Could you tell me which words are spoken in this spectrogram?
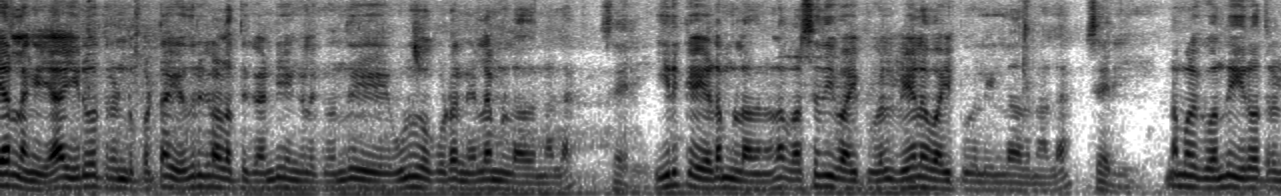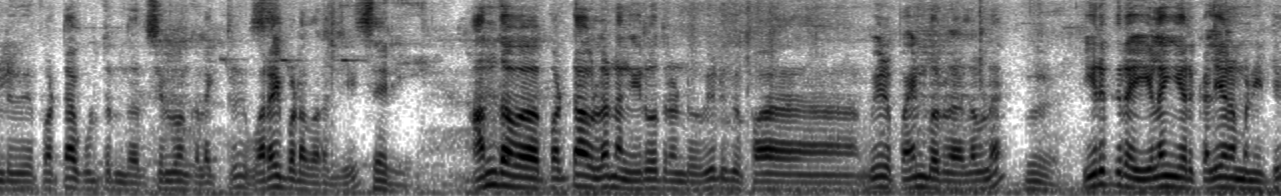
ஏறலங்கய்யா இருபத்தி ரெண்டு பட்டா எதிர்காலத்துக்காண்டி எங்களுக்கு வந்து உழுவ கூட நிலம் இல்லாதனால சரி. இருக்க இடம் இல்லாதனால வசதி வாய்ப்புகள் வேலை வாய்ப்புகள் இல்லாதனால சரி. நம்மளுக்கு வந்து இருபத்தி ரெண்டு பட்டா கொடுத்துருந்தார் செல்வம் கலெக்டர் வரைபடம் வரைஞ்சி. சரி. அந்த பட்டாவில் நாங்கள் இருபத்தி ரெண்டு வீட்டுக்கு ப வீடு பயன்படுற அளவில் இருக்கிற இளைஞர் கல்யாணம் பண்ணிட்டு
